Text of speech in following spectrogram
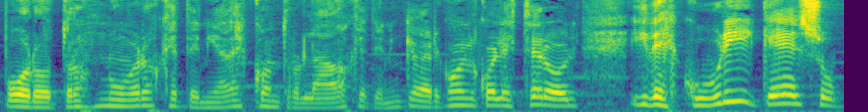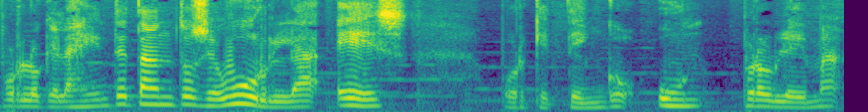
por otros números que tenía descontrolados que tienen que ver con el colesterol y descubrí que eso por lo que la gente tanto se burla es porque tengo un problema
